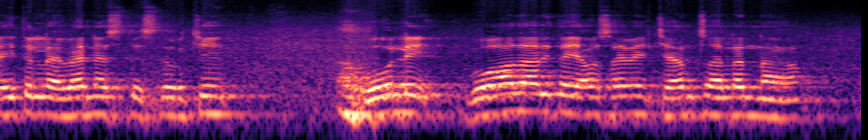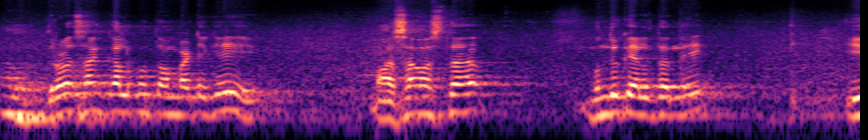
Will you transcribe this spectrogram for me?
రైతులను అవేర్నెస్ తీసుకొచ్చి ఓన్లీ గో ఆధారిత వ్యవసాయం చేర్చాలన్న దృఢ సంకల్పంతో మట్టికి మా సంస్థ ముందుకు వెళ్తుంది ఈ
